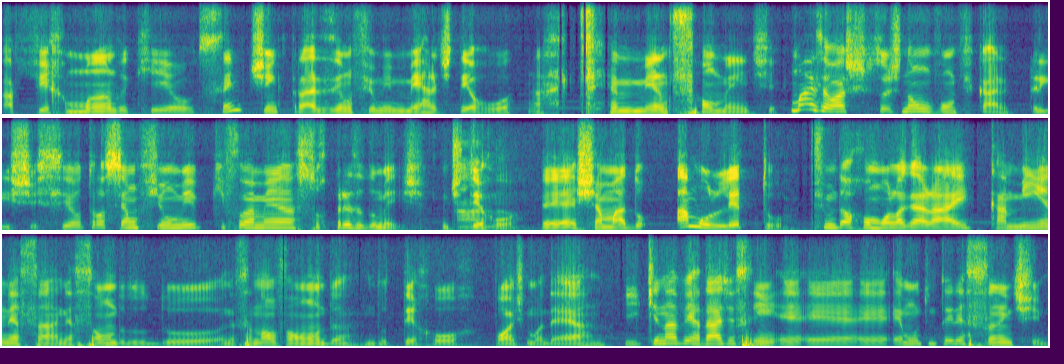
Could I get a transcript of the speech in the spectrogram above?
afirmando que eu sempre tinha que trazer um filme merda de terror mensalmente. Mas eu acho que as pessoas não vão ficar tristes se eu trouxer um filme que foi a minha surpresa do mês de ah, terror. Não. É chamado Amuleto. O filme da Romola Garay caminha nessa, nessa onda do, do nessa nova onda do terror pós-moderno. E que, na verdade, assim, é, é, é, é muito interessante.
